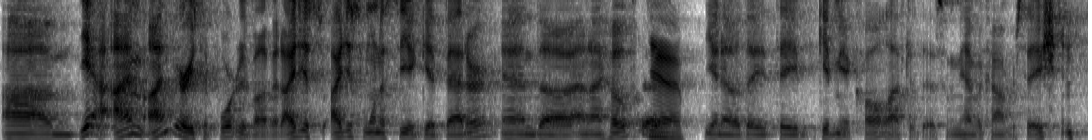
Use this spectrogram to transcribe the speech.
Um, yeah, I'm I'm very supportive of it. I just I just want to see it get better, and uh, and I hope that yeah. you know they they give me a call after this and we have a conversation.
